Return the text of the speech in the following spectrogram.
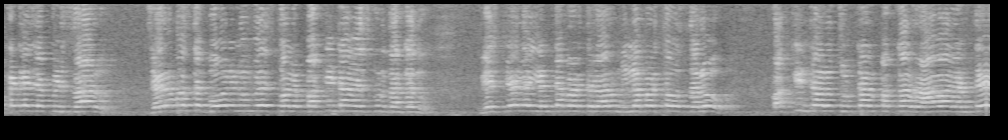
ఒకటే చెప్పింది సారు జ్వరం వస్తే గోలి నువ్వు వేసుకోవాలి పక్కింటా వేసుకుని తగ్గదు. వెస్టేలో ఎంట పడతారు నిలబడితే వస్తారు. పక్కింటాలు చుట్టాలు పక్కలు రావాలంటే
